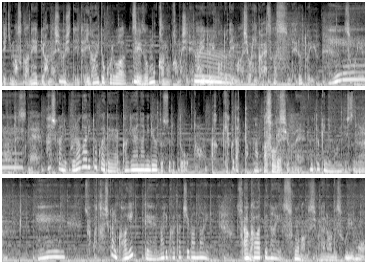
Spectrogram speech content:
できますかねっていう話をしていたら、意外とこれは製造も可能かもしれないということで、うん。今商品開発が進んでいるという、へー。そういうものですね。確かに暗がりとかで鍵穴に入れようとするとあ逆だったなってあそうですよよね。そういう時にもいいですね。うん。へえそっか確かに鍵ってあまり形がない。あ変わってない。そうなんですよね。なのでそういうもう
